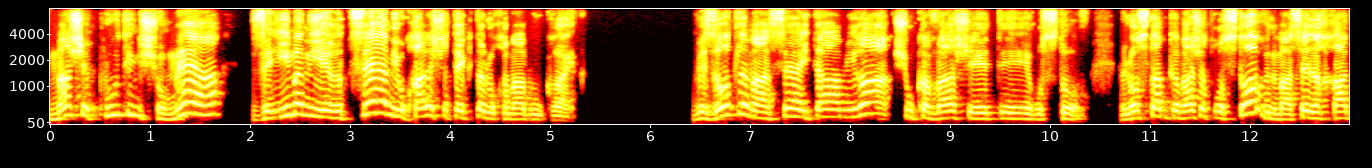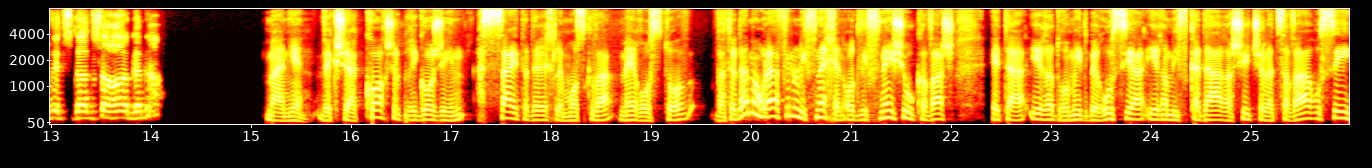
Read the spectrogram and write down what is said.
מה שפוטין שומע זה אם אני ארצה אני אוכל לשתק את הלוחמה באוקראינה. וזאת למעשה הייתה האמירה שהוא כבש את אה, רוסטוב, ולא סתם כבש את רוסטוב, ולמעשה לכד את סגן שר ההגנה. מעניין, וכשהכוח של פריגוז'ין עשה את הדרך למוסקבה מרוסטוב, ואתה יודע מה, אולי אפילו לפני כן, עוד לפני שהוא כבש את העיר הדרומית ברוסיה, עיר המפקדה הראשית של הצבא הרוסי,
